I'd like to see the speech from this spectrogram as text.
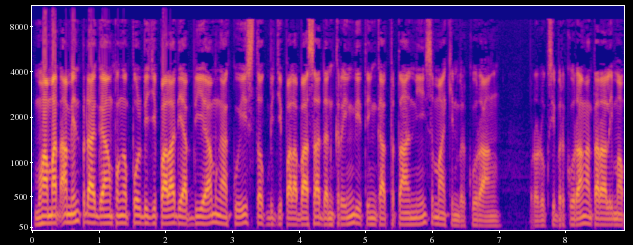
Muhammad Amin, pedagang pengepul biji pala di Abdia, mengakui stok biji pala basah dan kering di tingkat petani semakin berkurang. Produksi berkurang antara 50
